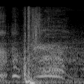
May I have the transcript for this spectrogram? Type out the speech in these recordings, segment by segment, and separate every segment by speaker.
Speaker 1: Ugh!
